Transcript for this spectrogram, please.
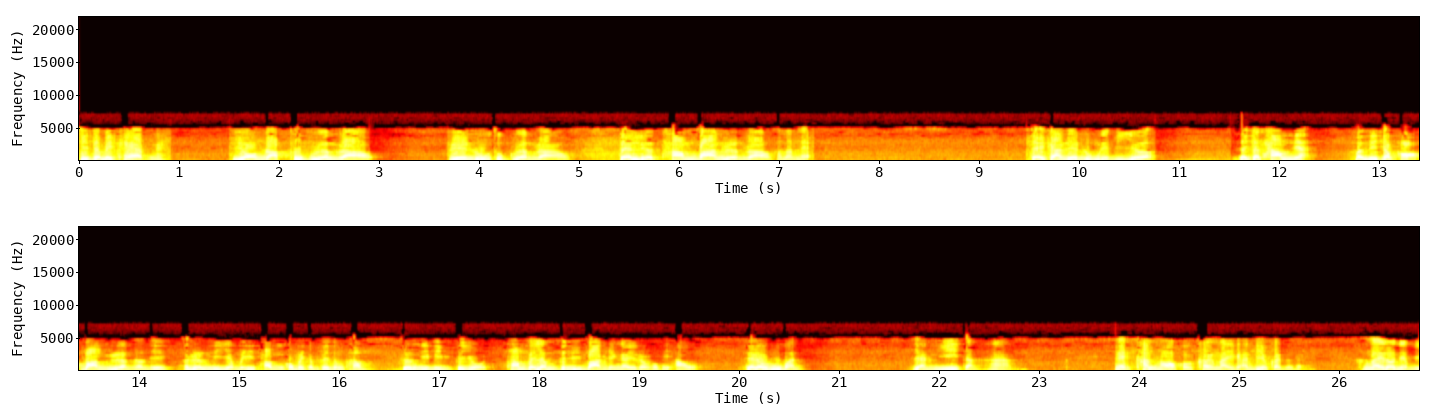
จิตเราไม่แคบไงยอมรับทุกเรื่องราว เรียนรู้ทุกเรื่องราว แต่เลือกทำบางเรื่องราวเท่านั้นแหละ แต่การเรียนรู้เนี่ยมีเยอะ แต่จะทำเนี่ย มันมีเฉพาะบางเรื่องนั้นเอง ถ้าเรื่องนี้ยังไม่ได้ทำก็ไม่จำเป็นต้องทำเรื่องนี้ไม่มีประโยชน์ทำไปแล้วมันเป็นวิบากยังไง เราก็ไม่เอา แต่เรารู้มัน อย่างนี้ต่างหากเนี่ยข้างนอกกับข้างในก็อันเดียวกันนั่นแหละข้างในเราเนี่ยมี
